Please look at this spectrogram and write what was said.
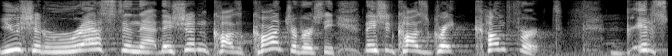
you should rest in that. They shouldn't cause controversy, they should cause great comfort it's,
